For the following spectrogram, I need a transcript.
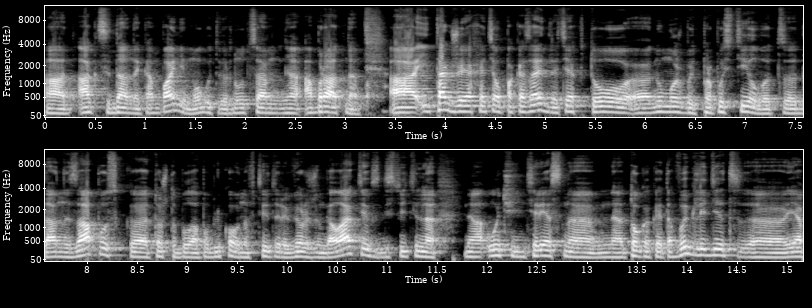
а, акции данной компании, могут вернуться обратно. А, и также я хотел показать для тех, кто, э, ну, может быть, пропустил вот данный запуск, э, то, что было опубликовано в Твиттере Virgin Galactic, действительно э, очень интересно то, как это выглядит. Я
